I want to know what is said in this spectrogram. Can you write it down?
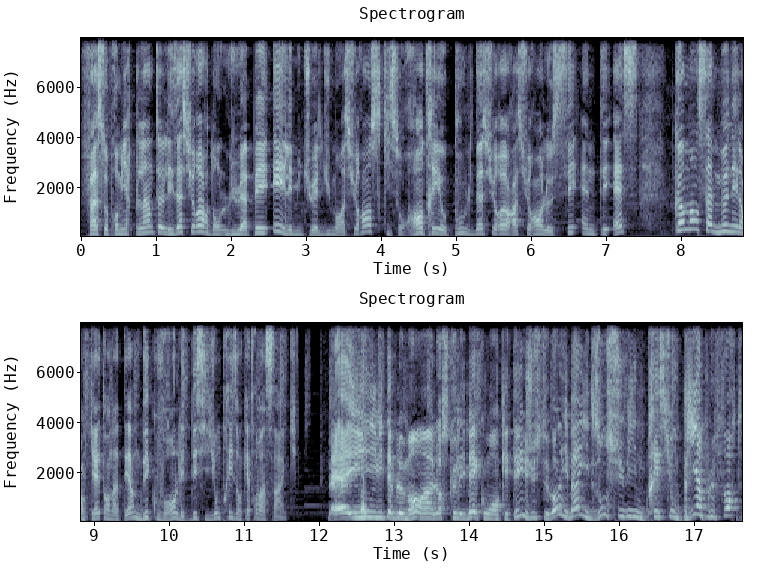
Face aux premières plaintes, les assureurs dont l'UAP et les mutuelles du Mans Assurance, qui sont rentrés au pool d'assureurs assurant le CNTS, commencent à mener l'enquête en interne découvrant les décisions prises en 85. Ben, inévitablement, hein, lorsque les mecs ont enquêté, justement, eh ben, ils ont subi une pression bien plus forte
